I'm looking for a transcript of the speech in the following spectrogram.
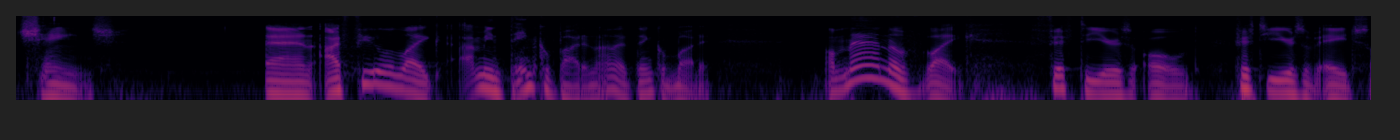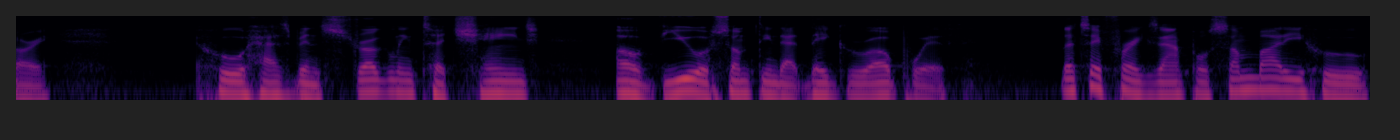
change. And I feel like, I mean, think about it. Now that I think about it, a man of like 50 years old, 50 years of age, sorry, who has been struggling to change a view of something that they grew up with. Let's say, for example, somebody who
